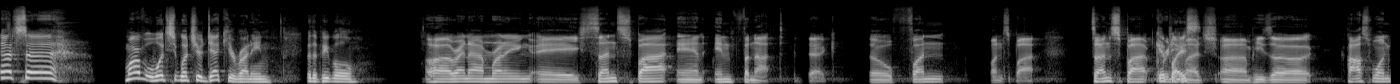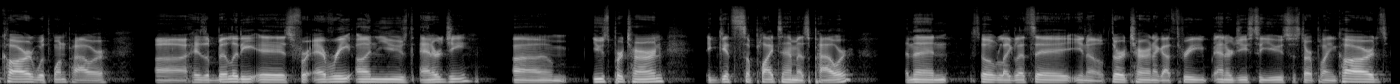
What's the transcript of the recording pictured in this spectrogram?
That's uh Marvel. What's what's your deck you're running for the people? uh, right now I'm running a Sunspot and Infinaut deck. So fun, fun spot. Sunspot, Good pretty place. much. Um, he's a cost one card with one power. Uh, his ability is for every unused energy um, used per turn, it gets supplied to him as power. And then, so like, let's say, you know, third turn, I got three energies to use to start playing cards. If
